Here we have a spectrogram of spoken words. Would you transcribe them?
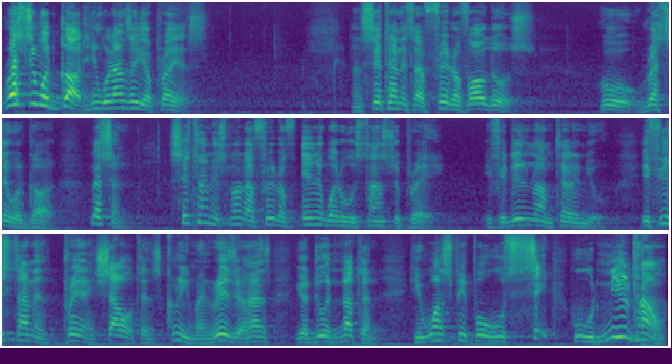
Wrestle with God, He will answer your prayers. And Satan is afraid of all those who wrestle with God. Listen, Satan is not afraid of anybody who stands to pray. If you didn't know, I'm telling you. If you stand and pray and shout and scream and raise your hands, you're doing nothing. He wants people who sit, who kneel down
